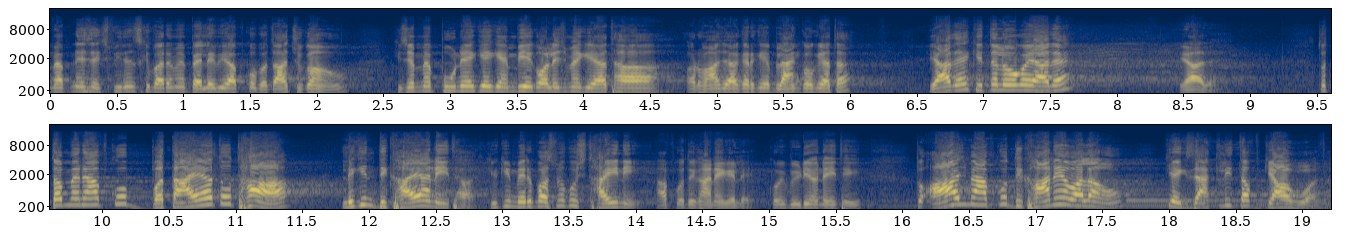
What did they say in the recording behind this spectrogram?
मैं अपने इस एक्सपीरियंस के बारे में पहले भी आपको बता चुका हूँ कि जब मैं पुणे के एक एमबीए कॉलेज में गया था और वहाँ जाकर के ब्लैंक हो गया था, याद है? कितने लोगों को याद है? याद है। तो तब मैंने आपको बताया तो था लेकिन दिखाया नहीं था क्योंकि मेरे पास में कुछ था ही नहीं आपको दिखाने के लिए कोई वीडियो नहीं थी। तो आज मैं आपको दिखाने वाला हूँ कि एग्जैक्टली exactly तब क्या हुआ था।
